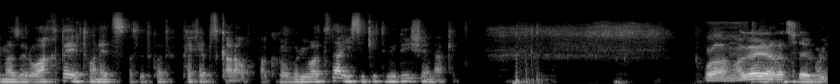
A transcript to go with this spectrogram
იმაზე რო ახტე ერთმანეთს ასე თქვა ფეხებს კარავთ ფაქრობრივად და ის იქით მიდი შენაკეთ. ვა მაგარი რაღაცები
